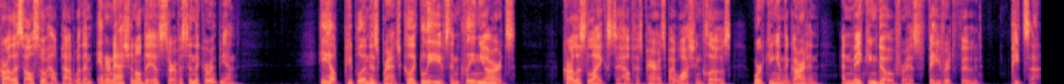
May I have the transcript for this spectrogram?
Carlos also helped out with an International Day of Service in the Caribbean. He helped people in his branch collect leaves and clean yards. Carlos likes to help his parents by washing clothes, working in the garden, and making dough for his favorite food, pizza.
